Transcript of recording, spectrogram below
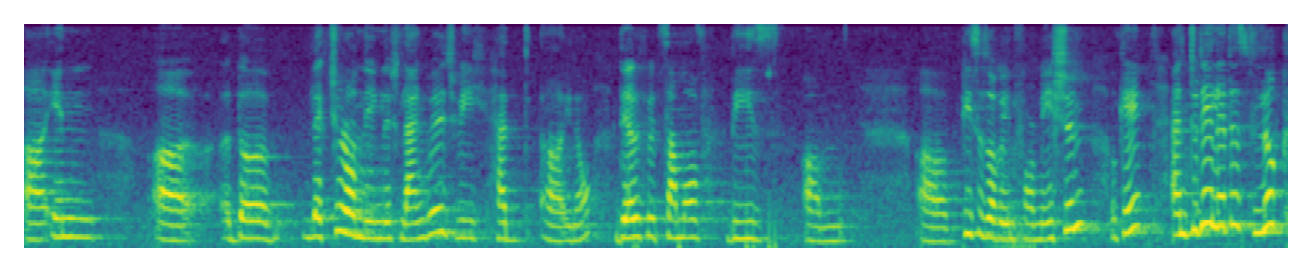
Uh, in uh, the lecture on the English language, we had uh, you know dealt with some of these um, uh, pieces of information. Okay? And today let us look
